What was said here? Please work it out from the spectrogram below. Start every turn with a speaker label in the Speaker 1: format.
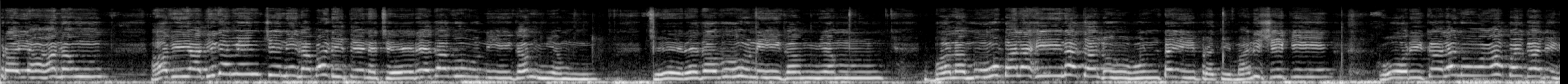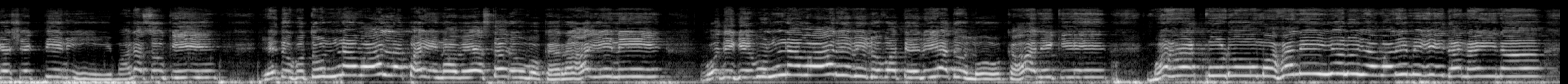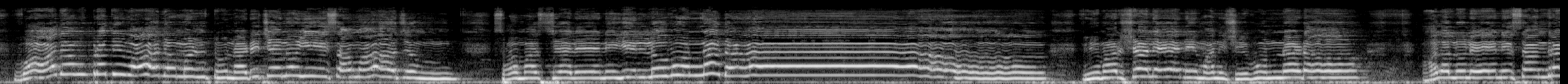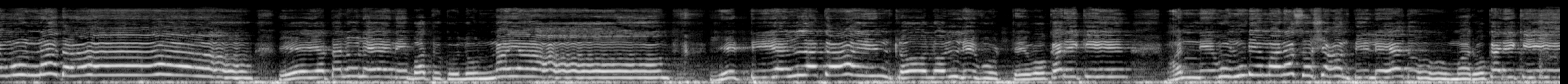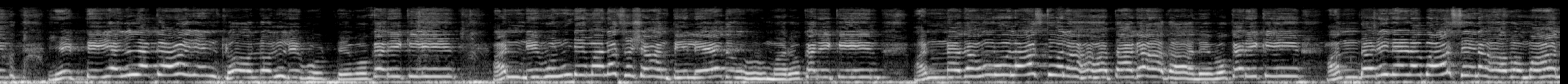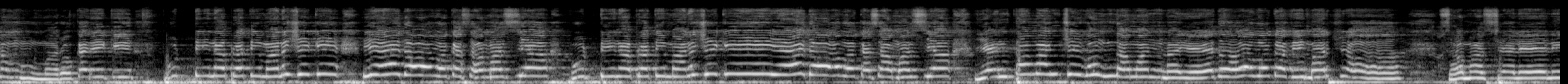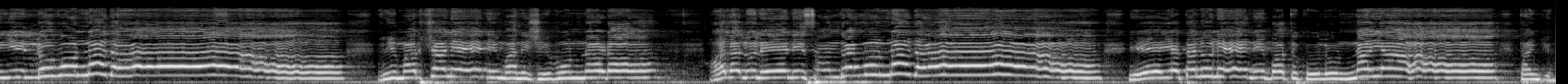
Speaker 1: ప్రయాణం. అవి అధిగమించి నిలబడితేనే చేరెదవు నీ గమ్యం. చేరెదవు నీ గమ్యం. బలము బలహీనతలు ఉంటాయి ప్రతి మనిషికి. కోరికలను ఆపగలిగే శక్తిని మనసుకి. ఎదుగుతున్న వాళ్ళపైన వేస్తారు ఒక రాయిని. ఒదిగి ఉన్న వారి విలువ తెలియదు లోకానికి. మహాత్ముడు నడిచెను ఈ సమాజం. సమస్య లేని ఇల్లు ఉన్నదా? విమర్శ లేని మనిషి ఉన్నడా? అలలు లేని సంద్రం ఉన్నదా? ఏయతలు లేని బతుకులున్నాయా? ఎట్టి ఎల్లక ఇంట్లో లొల్లి పుట్టే ఒకరికి అన్ని ఉండి మనసు శాంతి లేదు మరొకరికి. ఎట్టి ఎల్లక ఇంట్లో లొల్లి పుట్టే ఒకరికి. అన్ని ఉండి మనసు శాంతి లేదు మరొకరికి. అన్నదమ్ములాస్తుల తగాదాలే ఒకరికి. అందరి నెడబాసిన అవమానం మరొకరికి. పుట్టిన ప్రతి మనిషికి ఏదో ఒక సమస్య. పుట్టిన ప్రతి మనిషికి ఏదో ఒక సమస్య. ఎంత మంచిగుందమన్న ఏదో ఒక విమర్శ. సమస్య లేని ఇల్లు ఉన్నదా? విమర్శ లేని మనిషి ఉన్నడా? అలలు లేని సంద్రమున్నదా ఏయతలు లేని బతుకులున్నాయా? Thank you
